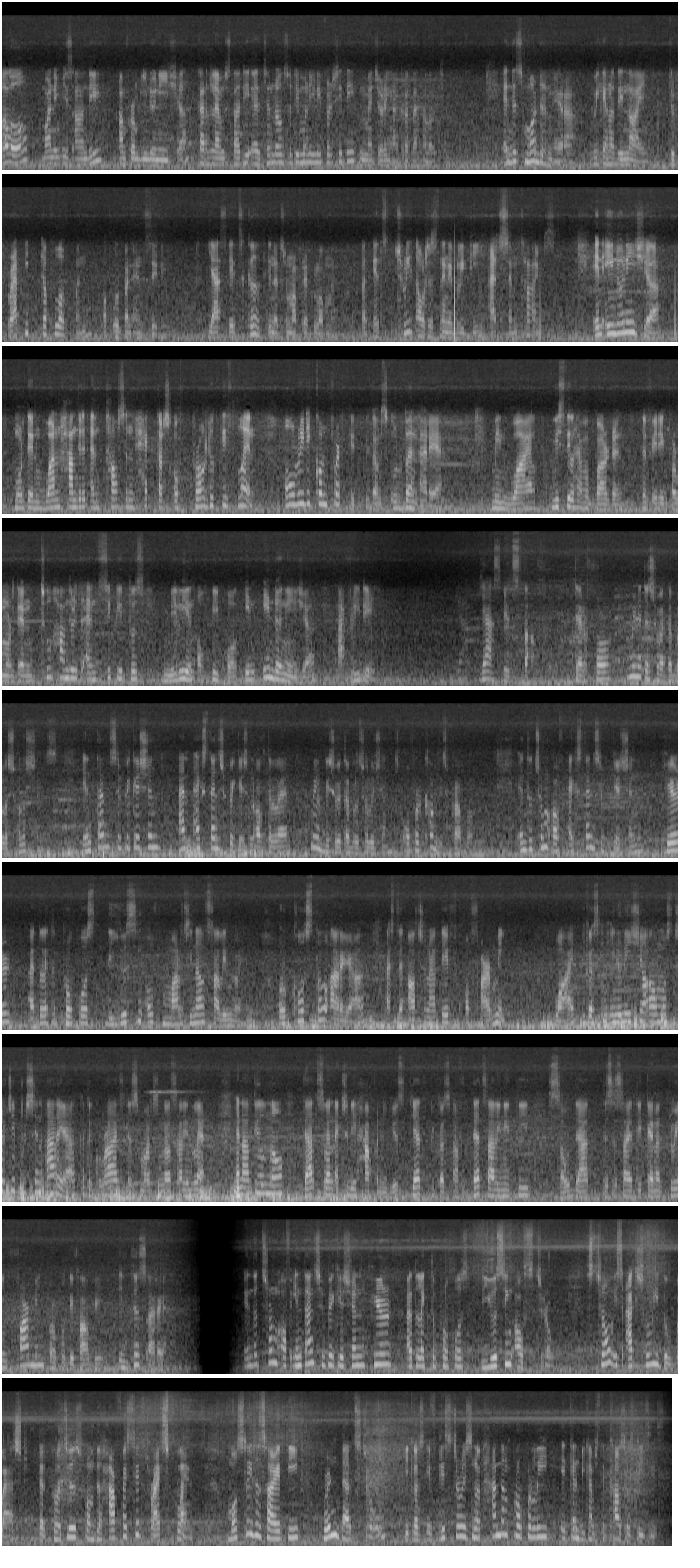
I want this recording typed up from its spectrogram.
Hello, my name is Andy. I'm from Indonesia. Currently, I'm studying at Jenderal Sudirman University, majoring agrotechnology. In this modern era, we cannot deny the rapid development of urban and city. Yes, it's good in the term of development, but it's treat our sustainability at the same times. In Indonesia, more than 100,000 hectares of productive land already converted becomes urban area. Meanwhile, we still have a burden to feeding for more than 262 million of people in Indonesia every day. Yes, it's tough. Therefore, we need a suitable solutions. Intensification and extensification of the land will be suitable solution to overcome this problem. In the term of extensification, here I'd like to propose the using of marginal saline land or coastal area as the alternative of farming. Why? Because in Indonesia, almost 30% area categorized as marginal saline land. And until now, that land actually haven't used yet because of that salinity, so that the society cannot doing farming or cultivating in this area. In the term of intensification, here I'd like to propose the using of straw. Straw is actually the waste that produced from the harvested rice plant. Mostly society burn that straw because if this straw is not handled properly, it can become the cause of disease.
